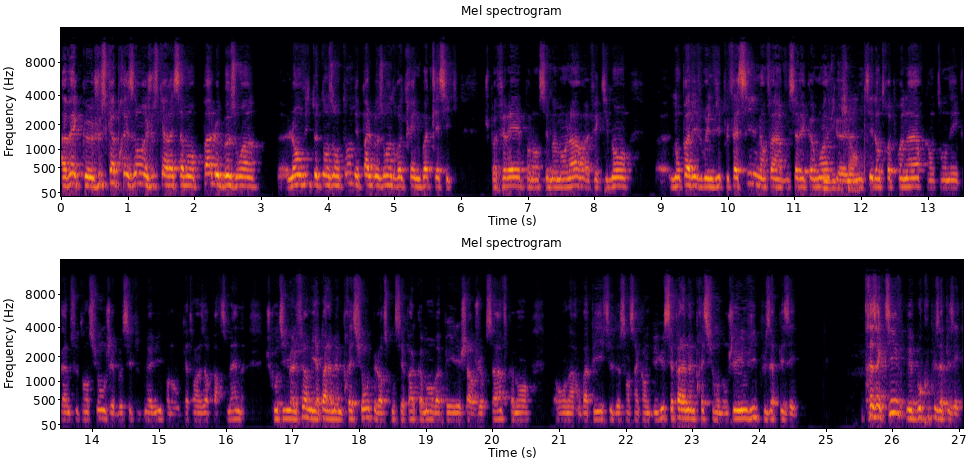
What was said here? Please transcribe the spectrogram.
avec euh, jusqu'à présent et jusqu'à récemment pas le besoin, l'envie de temps en temps, mais pas le besoin de recréer une boîte classique. Je préférais pendant ces moments-là effectivement non pas vivre une vie plus facile, mais enfin, vous savez comme moi que le métier d'entrepreneur, quand on est quand même sous tension, j'ai bossé toute ma vie pendant 80 heures par semaine, je continue à le faire, mais il n'y a pas la même pression que lorsqu'on ne sait pas comment on va payer les charges URSAF, comment on, on va payer ces 250 bigus, c'est pas la même pression. Donc j'ai une vie plus apaisée. Très active, mais beaucoup plus apaisée.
